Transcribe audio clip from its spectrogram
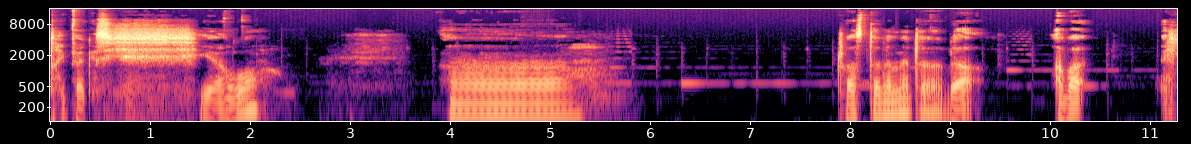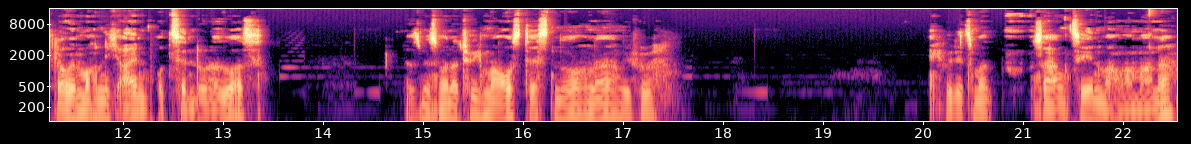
Triebwerk ist hier irgendwo. Äh, Trust Limiter, da. Aber ich glaube, wir machen nicht ein Prozent oder sowas. Das müssen wir natürlich mal austesten, so, ne? Wie viel? Ich würde jetzt mal sagen, 10 machen wir mal, ne?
